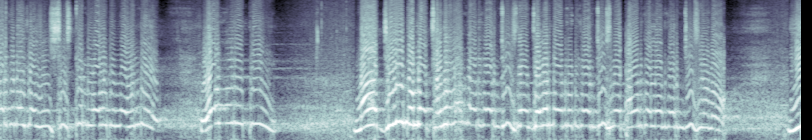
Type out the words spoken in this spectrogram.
ఆర్గనైజేషన్ సిస్టమ్ ఏ విధంగా ఉంది? ఎవ్రీథింగ్ నా జీవితంలో చంద్రబాబు నాయుడు గారిని చూసినాను జగన్మోహన్ రెడ్డి గారిని చూసినా పవన్ కళ్యాణ్ గారిని చూసినాను. ఈ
